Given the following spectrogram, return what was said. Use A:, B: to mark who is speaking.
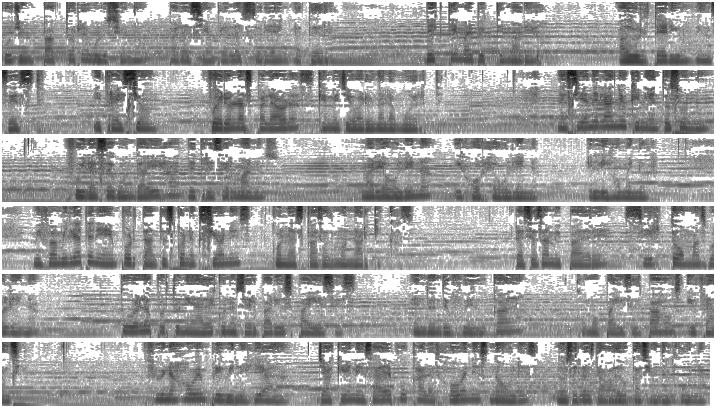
A: Cuyo impacto revolucionó para siempre la historia de Inglaterra. Víctima y victimaria, adulterio, incesto y traición fueron las palabras que me llevaron a la muerte. Nací en el año 501. Fui la segunda hija de tres hermanos, María Bolena y Jorge Bolena, el hijo menor. Mi familia tenía importantes conexiones con las casas monárquicas Gracias a mi padre, Sir Thomas Bolena, tuve la oportunidad de conocer varios países, en donde fui educada, como Países Bajos y Francia. Fui una joven privilegiada, ya que en esa época a las jóvenes nobles no se les daba educación alguna.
